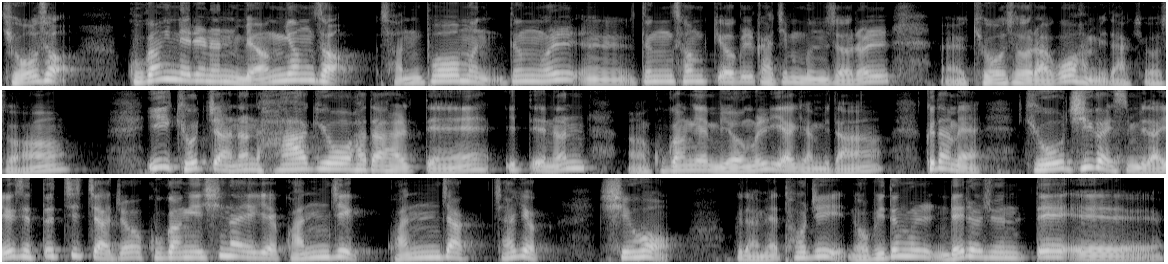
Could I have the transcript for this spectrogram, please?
교서, 국왕이 내리는 명령서, 선포문 등을 어, 등 성격을 가진 문서를 어, 교서라고 합니다. 교서. 이 교자는 하교하다 할 때 이때는 어, 국왕의 명을 이야기합니다. 그 다음에 교지가 있습니다. 여기서 뜻지자죠. 국왕이 신하에게 관직, 관작, 자격, 시호, 그 다음에 토지, 노비 등을 내려줄 때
